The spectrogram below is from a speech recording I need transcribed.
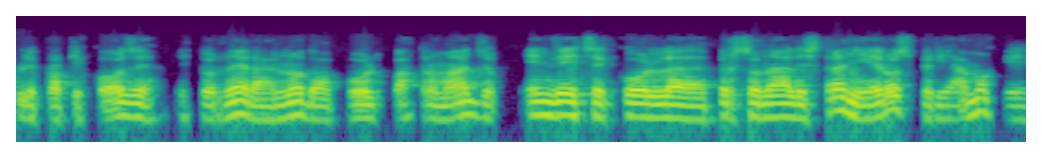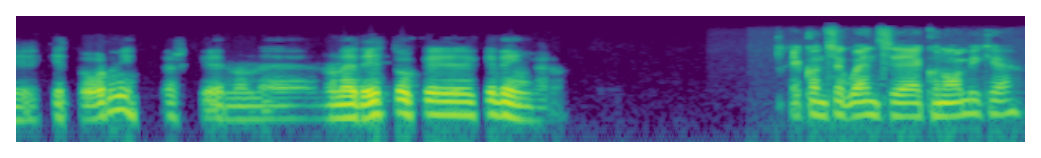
le proprie cose e torneranno dopo il 4 maggio. E invece col personale straniero speriamo che, che torni perché non è, non è detto che, che, vengano. E conseguenze economiche?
